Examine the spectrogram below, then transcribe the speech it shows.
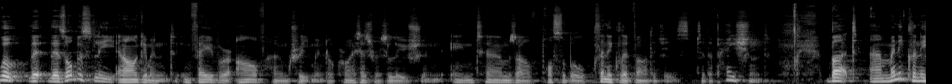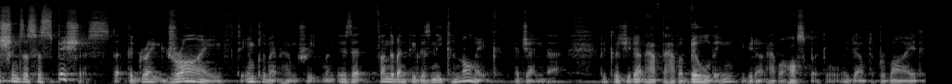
Well, there's obviously an argument in favour of home treatment or crisis resolution in terms of possible clinical advantages to the patient. But um, many clinicians are suspicious that the great drive to implement home treatment is that fundamentally there's an economic agenda because you don't have to have a building if you don't have a hospital. You don't have to provide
